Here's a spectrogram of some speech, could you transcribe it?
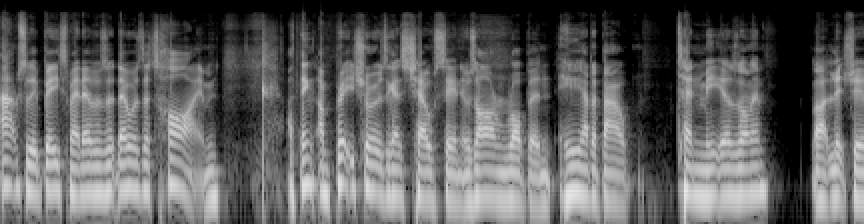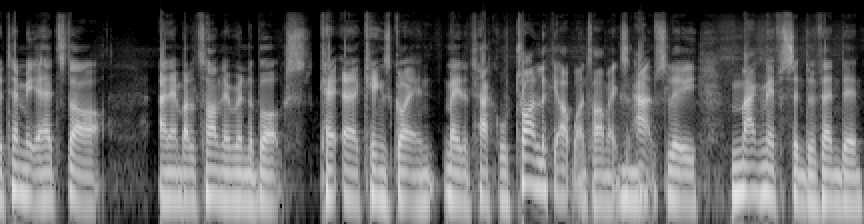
absolute beast, mate. There was a, there was a time, I think I'm pretty sure it was against Chelsea, and it was Arjen Robben. He had about ten meters on him, like literally a ten meter head start. And then by the time they were in the box, K- uh, Kings got in, made a tackle. Try and look it up one time. mate. It's absolutely magnificent defending.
